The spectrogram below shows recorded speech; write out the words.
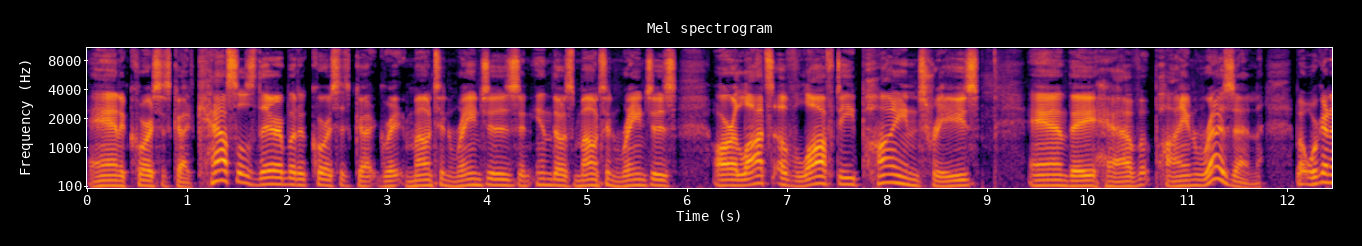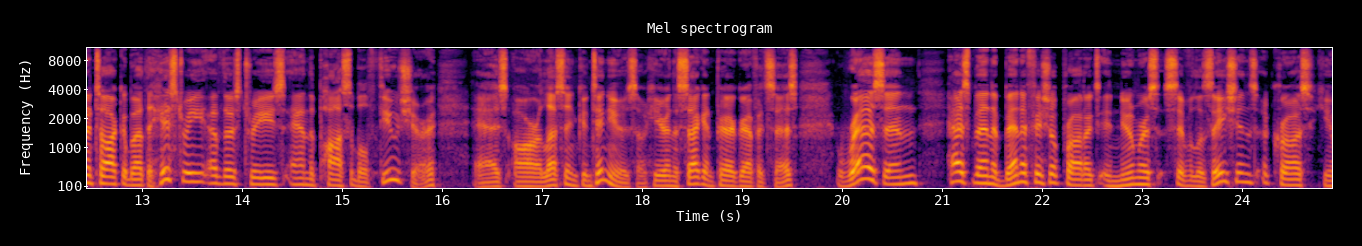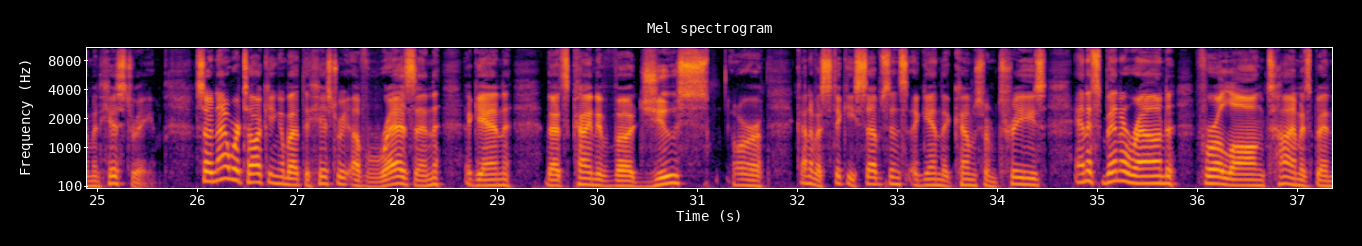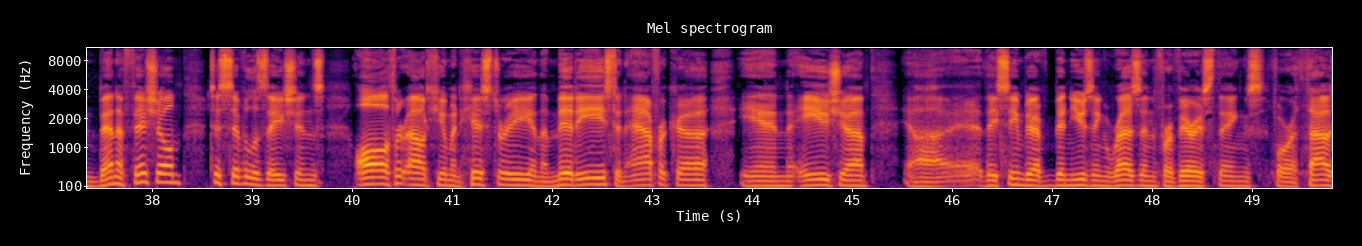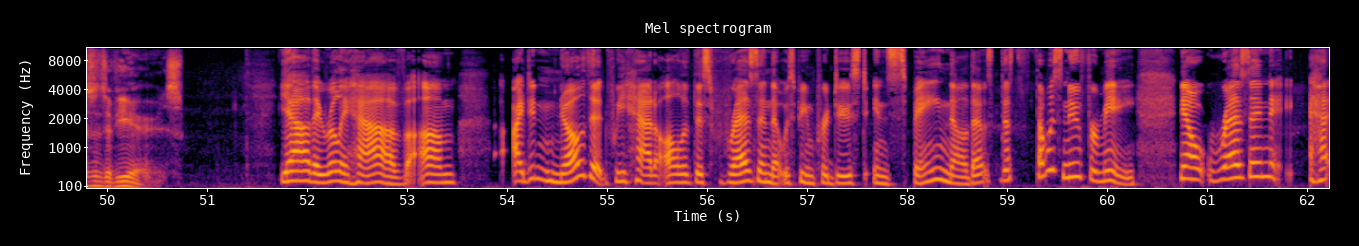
And of course, it's got castles there, but of course, it's got great mountain ranges. And in those mountain ranges are lots of lofty pine trees and they have pine resin. But we're going to talk about the history of those trees and the possible future as our lesson continues. So, here in the second paragraph, it says resin has been a beneficial product in numerous civilizations across human history. So, now we're talking about the history of resin. Again, that's kind of uh, juice or kind of a sticky substance, again, that comes from trees. And it's been around for a long time. It's been beneficial to civilizations all throughout human history in the East, in Africa, in Asia. Uh, they seem to have been using resin for various things for thousands of years. Yeah, they really have. Um, I didn't know that we had all of this resin that was being produced in Spain, though. That was, that was new for me. Now, resin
